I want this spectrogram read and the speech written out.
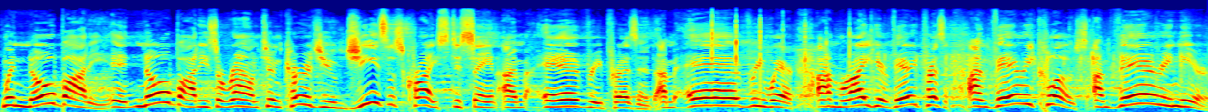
When nobody, eh, nobody's around to encourage you, Jesus Christ is saying, I'm every present. I'm everywhere. I'm right here, very present. I'm very close. I'm very near.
